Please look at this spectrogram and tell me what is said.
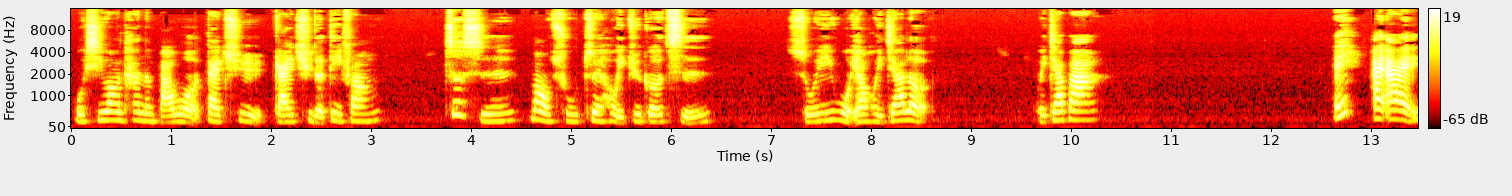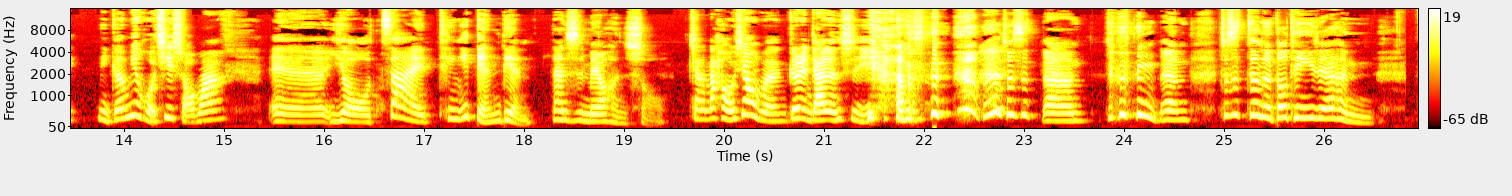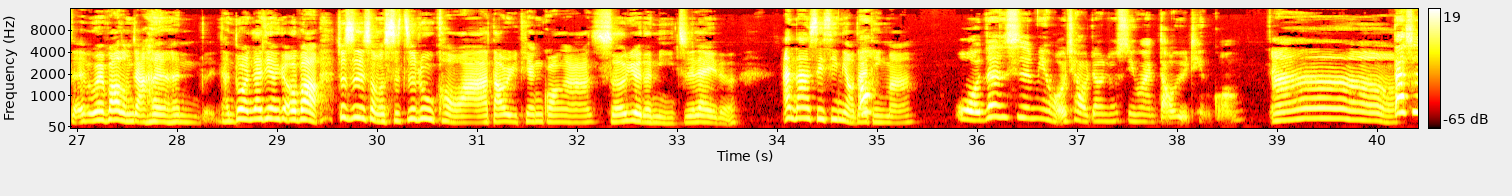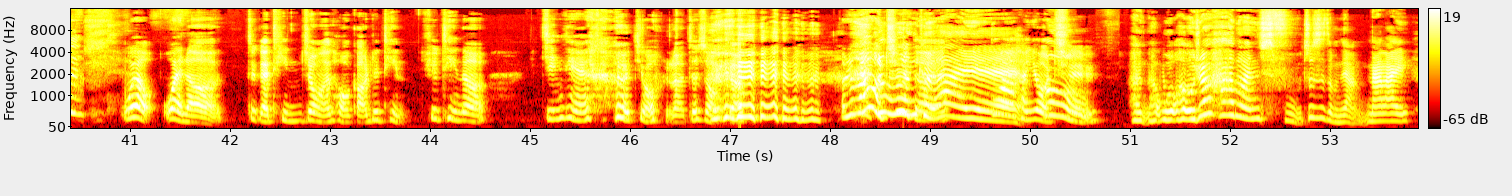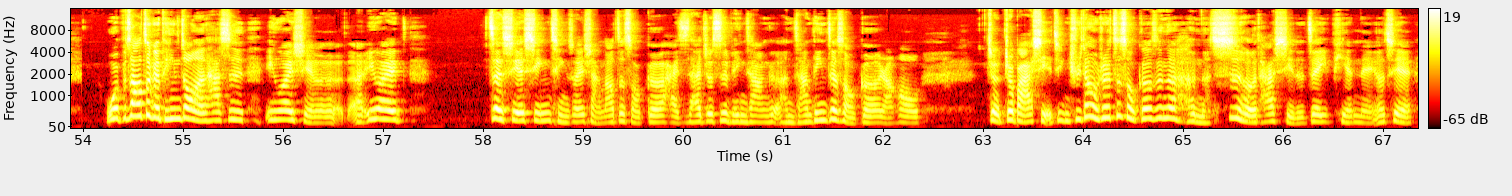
我希望它能把我带去该去的地方。这时冒出最后一句歌词，所以我要回家了。回家吧。哎，爱爱，你跟灭火器熟吗？呃，有在听一点点，但是没有很熟。讲的好像我们跟人家认识一样，不是就是嗯，就是嗯，就是真的都听一些很，我也不知道怎么讲，很很很多人在听那个欧巴，就是什么十字路口啊、岛屿天光啊、十二月的你之类的。啊，那 CC 你有在听吗？哦、我认识灭火器好像就是因为岛屿天光啊，但是我有为了这个听众的投稿去听去听了。今天喝酒了这首歌，我觉得蛮有趣的，很可爱耶，对啊，很有趣，哦、很我我觉得他蛮符，就是怎么讲，拿来我也不知道这个听众呢，他是因为写了呃，因为这些心情，所以想到这首歌，还是他就是平常很常听这首歌，然后就就把它写进去。但我觉得这首歌真的很适合他写的这一篇呢，而且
